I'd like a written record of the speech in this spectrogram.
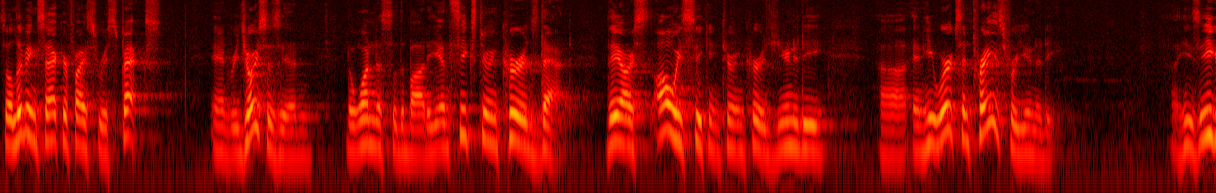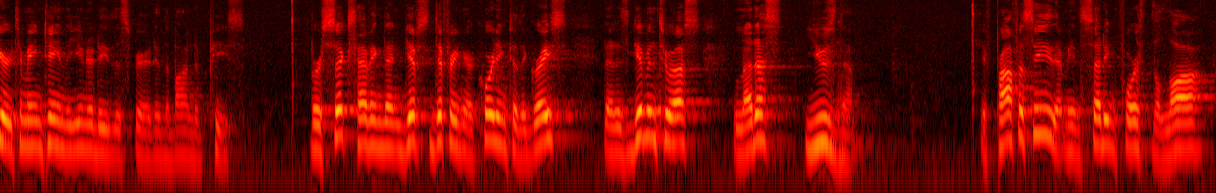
So living sacrifice respects and rejoices in the oneness of the body and seeks to encourage that. They are always seeking to encourage unity, uh, and he works and prays for unity. He's eager to maintain the unity of the Spirit in the bond of peace. Verse 6 Having then gifts differing according to the grace that is given to us, let us use them. If prophecy, that means setting forth the law.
